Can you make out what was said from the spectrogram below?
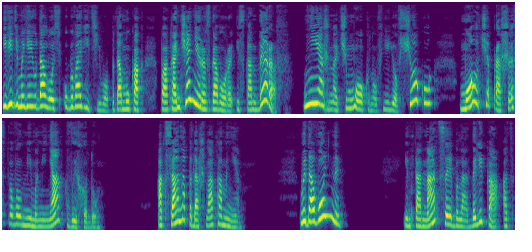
И, видимо, ей удалось уговорить его, потому как по окончании разговора Искандеров, нежно чмокнув ее в щеку, молча прошествовал мимо меня к выходу. Оксана подошла ко мне. «Вы довольны?» Интонация была далека от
